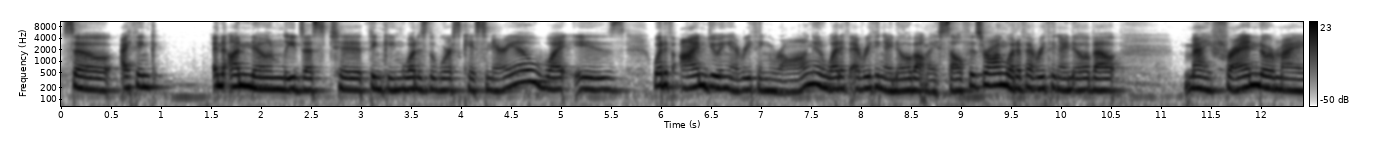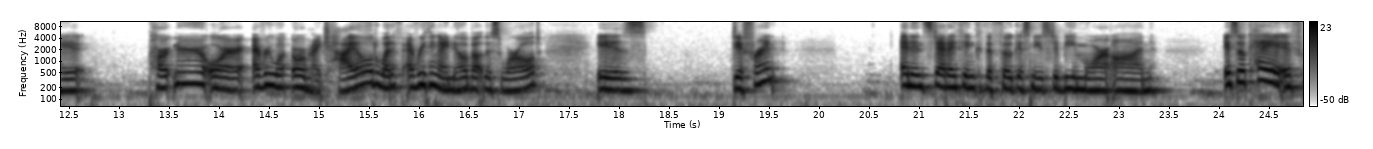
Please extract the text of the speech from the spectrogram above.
So I think an unknown leads us to thinking what is the worst case scenario what is what if i'm doing everything wrong and what if everything i know about myself is wrong what if everything i know about my friend or my partner or everyone or my child? What if everything I know about this world is different? And instead, I think the focus needs to be more on it's okay if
